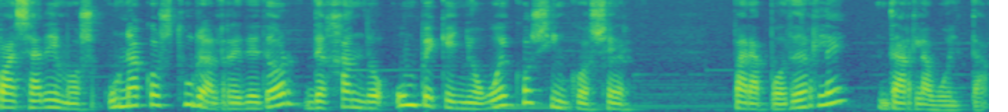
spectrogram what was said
Pasaremos una costura alrededor dejando un pequeño hueco sin coser para poderle dar la vuelta.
